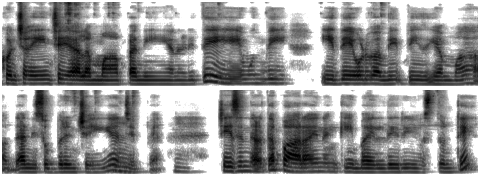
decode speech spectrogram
కొంచెం ఏం చేయాలమ్మా పని అని అడిగితే ఏముంది ఈ దేవుడు అవి తీయమ్మా దాన్ని శుభ్రం చెయ్యి అని. చెప్పాను. చేసిన తర్వాత పారాయణంకి బయలుదేరి వస్తుంటే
